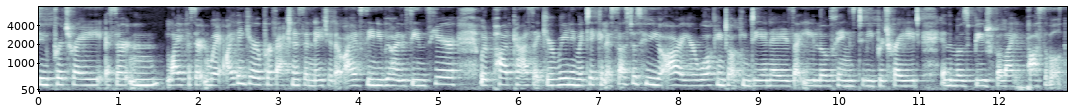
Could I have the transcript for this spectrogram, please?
to portray a certain life a certain way. I think you're a perfectionist in nature, though. I've seen you behind the scenes here with podcasts, like you're really meticulous. That's just who you are. Your walking, talking DNA is that you love things to be portrayed in the most beautiful light possible.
